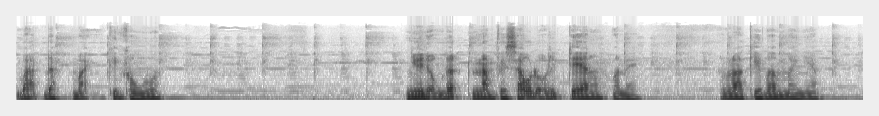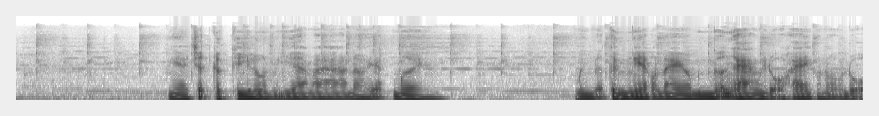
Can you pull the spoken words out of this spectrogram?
bát đập mạnh, kinh khủng luôn như động đất 5,6 độ Richter luôn con này. Loa kiếm âm mà anh em. Nghe chất cực kỳ luôn Yamaha NS10 mình đã từng nghe con này mà mình ngỡ ngàng với độ hay của nó độ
